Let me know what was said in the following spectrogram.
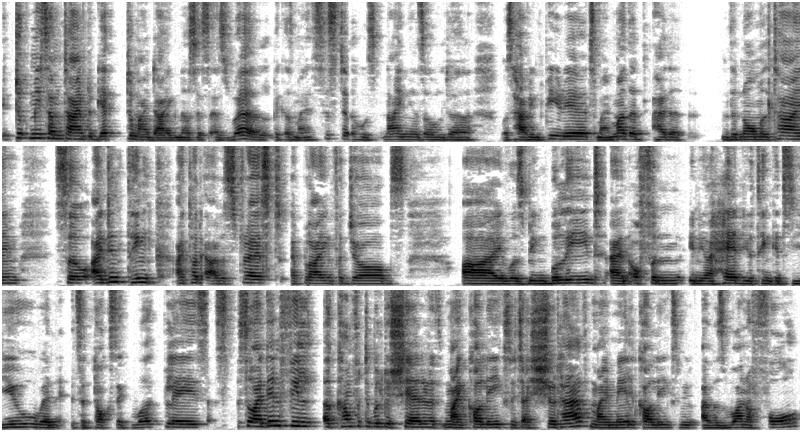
it took me some time to get to my diagnosis as well because my sister who's nine years older was having periods. My mother had a, the normal time. So i didn't think i thought i was stressed applying for jobs I was being bullied, and often in your head, you think it's you when it's a toxic workplace. So I didn't feel uh, comfortable to share it with my colleagues, which I should have. My male colleagues, I was one of four,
